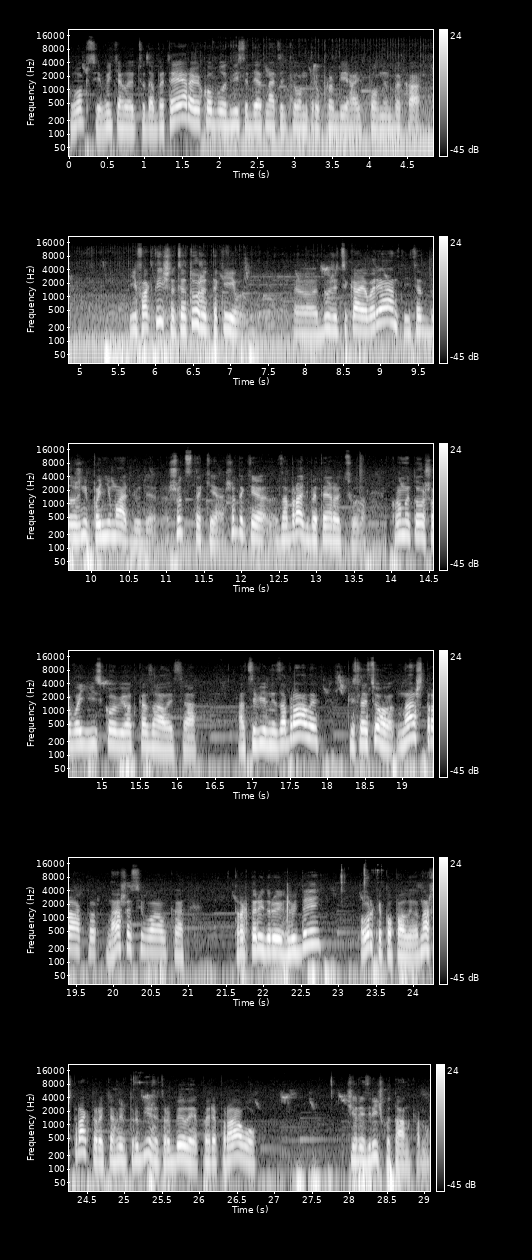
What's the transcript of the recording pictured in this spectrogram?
хлопці витягли сюди БТР, у якого було 219 кілометрів пробіга із повним БК. І фактично це теж такий е, дуже цікавий варіант, і це повинні розуміти люди. Що це таке? Що таке забрати БТР відсюди? Крім того, що військові відказалися, а цивільні забрали, після цього наш трактор, наша сівалка, трактори других людей, орки попали. Наш трактор тягли в трубіж і зробили переправу через річку танками.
